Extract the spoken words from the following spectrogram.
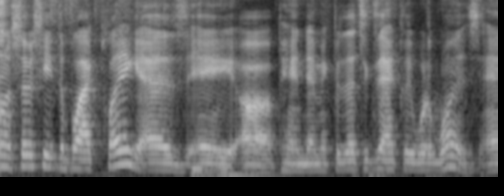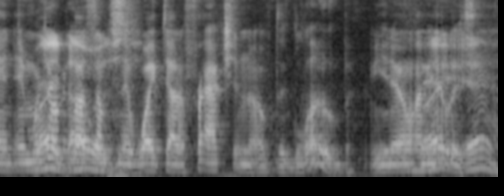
don't associate the Black Plague as a uh, pandemic, but that's exactly what it was. And and we're Right, talking about that something was- that wiped out a fraction of the globe. You know, I mean, it was yeah.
